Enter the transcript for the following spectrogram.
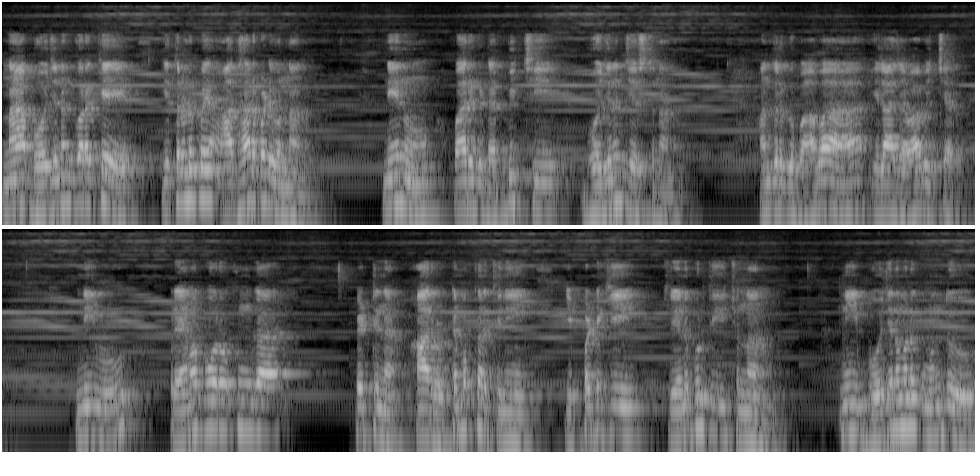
నా భోజనం కొరకే ఇతరులపై ఆధారపడి ఉన్నాను. నేను వారికి డబ్బిచ్చి భోజనం చేస్తున్నాను. అందుకు బాబా ఇలా జవాబిచ్చారు. నీవు ప్రేమపూర్వకంగా పెట్టిన ఆ రొట్టె ముక్కను తిని ఇప్పటికీ త్రేనుపులు తీయుచున్నాను. నీ భోజనమునకు ముందు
